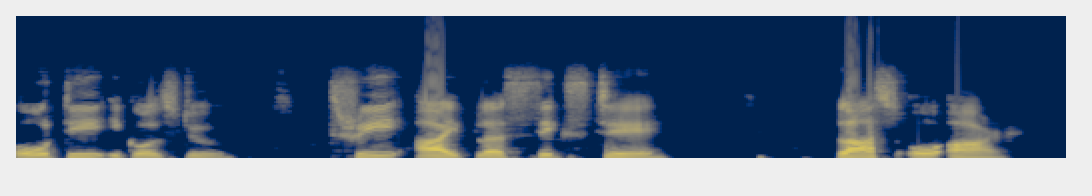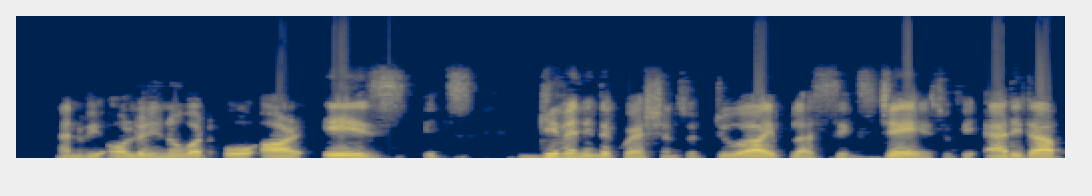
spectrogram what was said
ot equals to 3i plus 6j plus or and we already know what or is. It's given in the question. So 2i plus 6j so if we add it up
